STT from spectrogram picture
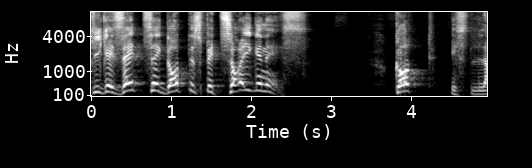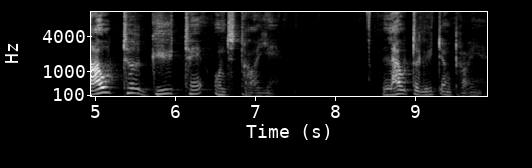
Die Gesetze Gottes bezeugen es. Gott ist lauter Güte und Treue. Lauter Güte und Treue.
